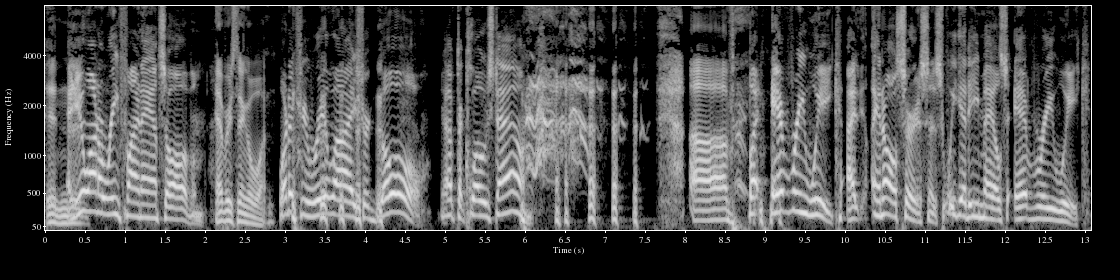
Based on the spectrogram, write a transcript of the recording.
in and you want to refinance all of them every single one. What if you realize your goal? You have to close down. Um, but every week I, in all seriousness we get emails every week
